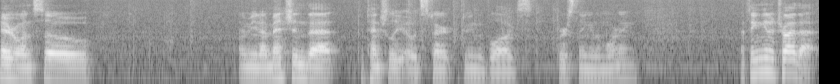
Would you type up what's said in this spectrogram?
Hey everyone, so I mean I mentioned that potentially I would start doing the vlogs first thing in the morning. I think I'm gonna try that.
